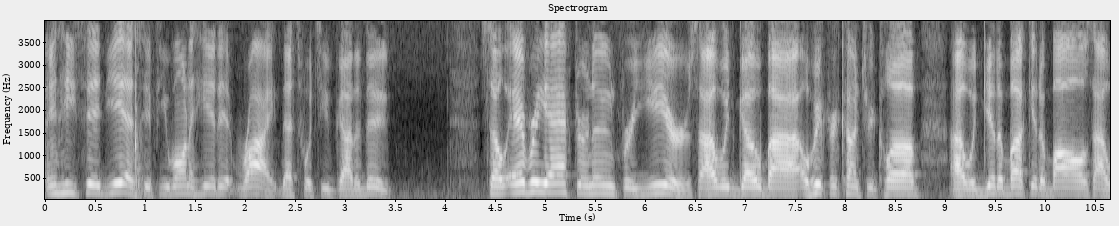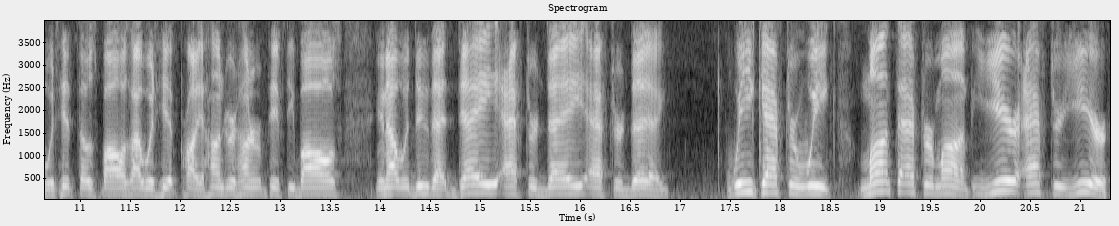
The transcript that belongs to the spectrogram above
And he said, Yes, if you want to hit it right, that's what you've got to do. So every afternoon for years, I would go by a Hickory Country Club. I would get a bucket of balls. I would hit those balls. I would hit probably 100, 150 balls. And I would do that day after day after day, week after week, month after month, year after year,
